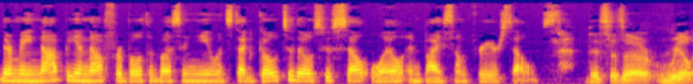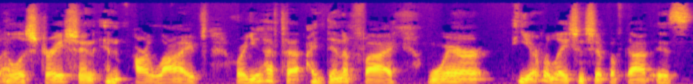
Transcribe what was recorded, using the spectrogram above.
there may not be enough for both of us and you. Instead, go to those who sell oil and buy some for yourselves. This is a real illustration in our lives where you have to identify where your relationship with God is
